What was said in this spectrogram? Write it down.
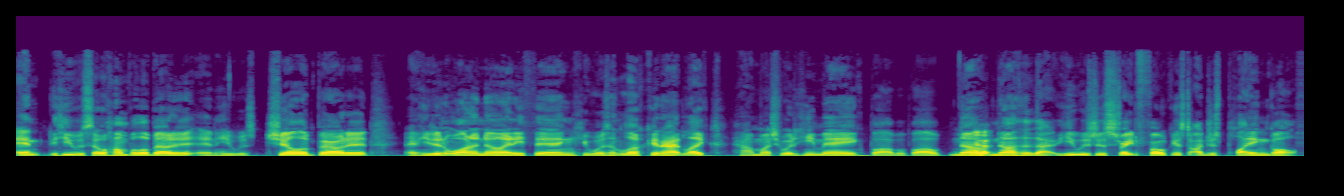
and he was so humble about it and he was chill about it and he didn't want to know anything. He wasn't looking at like how much would he make, blah blah blah. No, Yeah. none of that. He was just straight focused on just playing golf.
